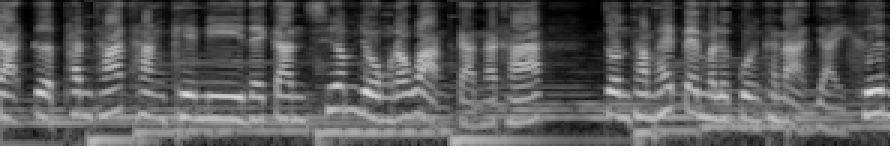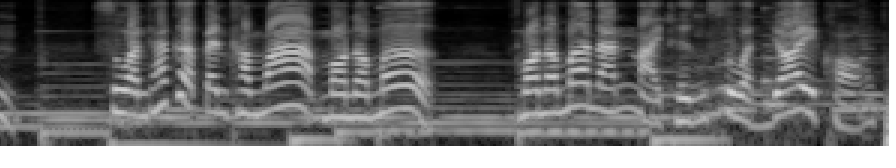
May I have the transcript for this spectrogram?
จะเกิดพันธะทางเคมีในการเชื่อมโยงระหว่างกันนะคะ จนทำให้เป็นโมเลกุลขนาดใหญ่ขึ้น ส่วนถ้าเกิดเป็นคำว่าโมโนเมอร์โมโนเมอร์นั้นหมายถึงส่วนย่อยของโพ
